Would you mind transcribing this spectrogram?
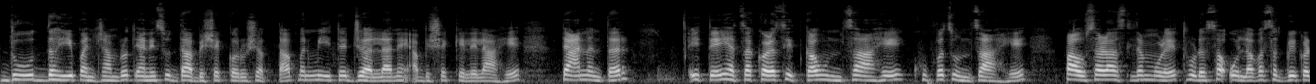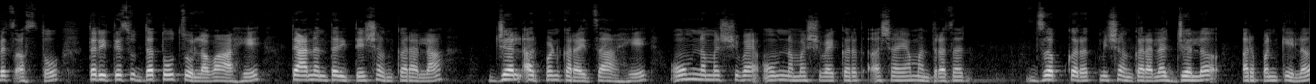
दूध दही पंचामृत याने सुद्धा अभिषेक करू शकता पण मी इथे जलाने अभिषेक केलेला आहे. त्यानंतर इथे याचा कळस इतका उंच आहे खूपच उंच आहे. पावसाळा असल्यामुळे थोडासा ओलावा सगळीकडेच असतो तर इथे सुद्धा तोच ओलावा आहे. त्यानंतर इथे शंकराला जल अर्पण करायचं आहे. ओम नम शिवाय ओम नम शिवाय करत अशा या मंत्राचा जप करत मी शंकराला जल अर्पण केलं.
